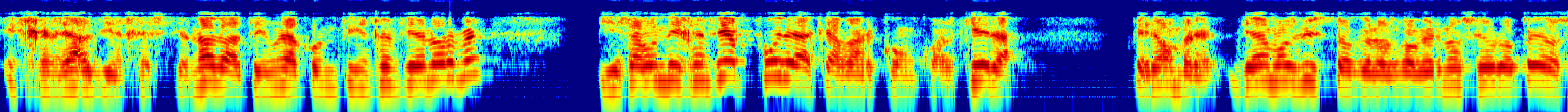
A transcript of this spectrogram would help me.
en general bien gestionada, tiene una contingencia enorme y esa contingencia puede acabar con cualquiera. Pero hombre, ya hemos visto que los gobiernos europeos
